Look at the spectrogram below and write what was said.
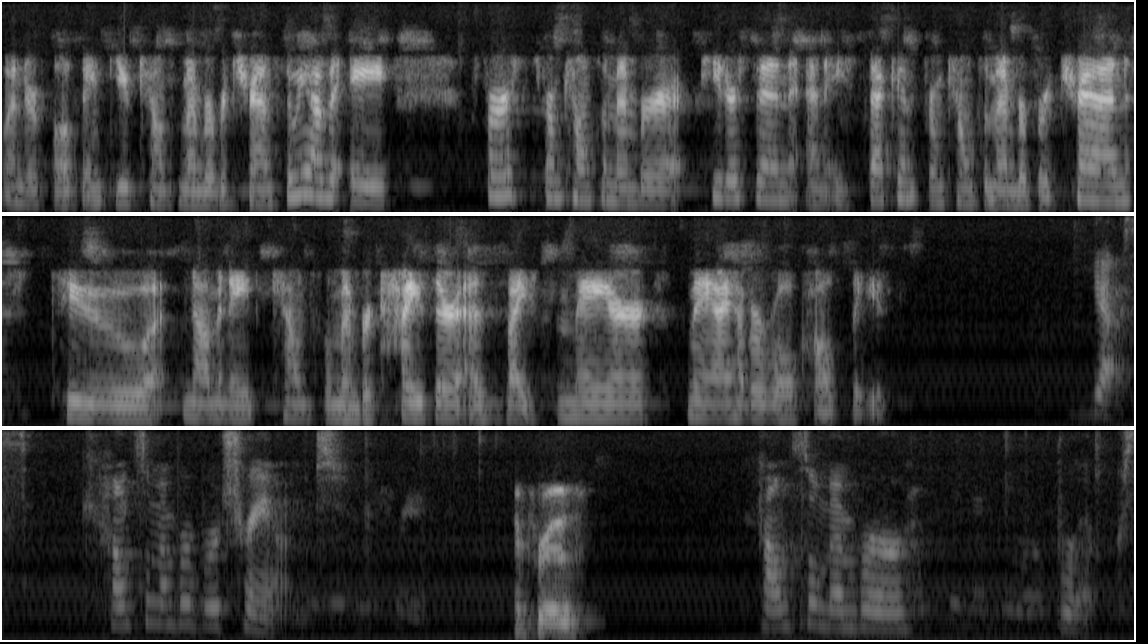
Wonderful. Thank you, Councilmember Bertrand. So we have a first from Councilmember Petersen and a second from Councilmember Bertrand to nominate Councilmember Keiser as Vice Mayor. May I have a roll call, please? Yes. Councilmember Bertrand. Approve. Councilmember Brooks.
